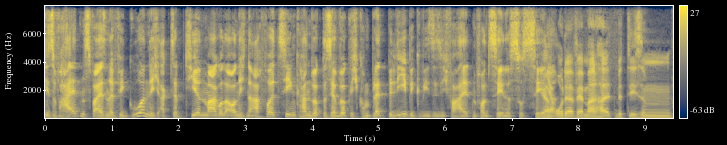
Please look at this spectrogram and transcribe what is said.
diese Verhaltensweisen der Figuren nicht akzeptieren mag oder auch nicht nachvollziehen kann, wirkt das ja wirklich komplett beliebig, wie sie sich verhalten von Szene zu Szene. Ja, oder wenn man halt mit diesem,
